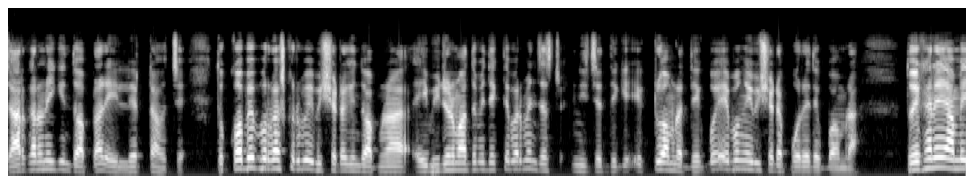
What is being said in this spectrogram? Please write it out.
যার কারণেই কিন্তু আপনার এই লেটটা হচ্ছে। তো কবে প্রকাশ করবে এই বিষয়টা কিন্তু আপনারা এই ভিডিওর মাধ্যমে দেখতে পারবেন, জাস্ট নিচের দিকে একটু আমরা দেখব এবং এই বিষয়টা পরে দেখব আমরা। তো এখানে আমি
